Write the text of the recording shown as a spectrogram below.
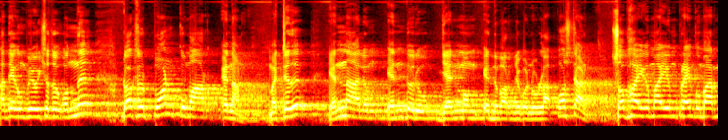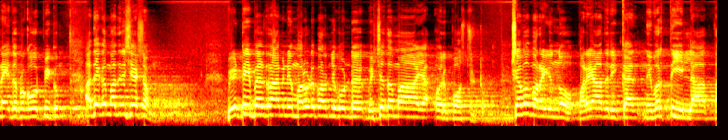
അദ്ദേഹം ഉപയോഗിച്ചത്. ഒന്ന് ഡോക്ടർ പോൺ കുമാർ എന്നാണ്. മറ്റത് എന്നാലും എന്തൊരു ജന്മം എന്ന് പറഞ്ഞുകൊണ്ടുള്ള പോസ്റ്റാണ്. സ്വാഭാവികമായും പ്രേംകുമാറിനെ ഇത് പ്രകോപിപ്പിക്കും. അദ്ദേഹം അതിനുശേഷം വി ടി ബൽറാമിന് മറുപടി പറഞ്ഞുകൊണ്ട് വിശദമായ ഒരു പോസ്റ്റ് ഇട്ടു ക്ഷമ പറയുന്നു പറയാതിരിക്കാൻ നിവൃത്തിയില്ലാത്ത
